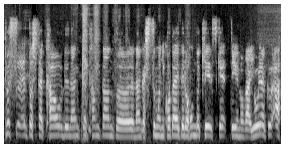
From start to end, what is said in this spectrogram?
ブスーっとした顔でなんか淡々となんか質問に答えてる本田圭佑っていうのがようやく、あ、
